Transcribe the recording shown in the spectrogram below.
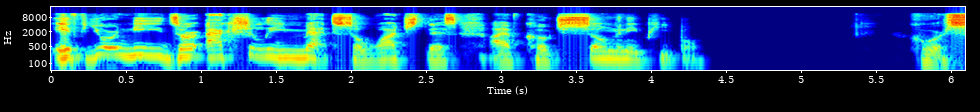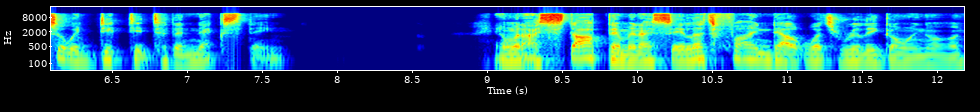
if your needs are actually met. So watch this. I've coached so many people who are so addicted to the next thing and when I stop them and I say, let's find out what's really going on.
